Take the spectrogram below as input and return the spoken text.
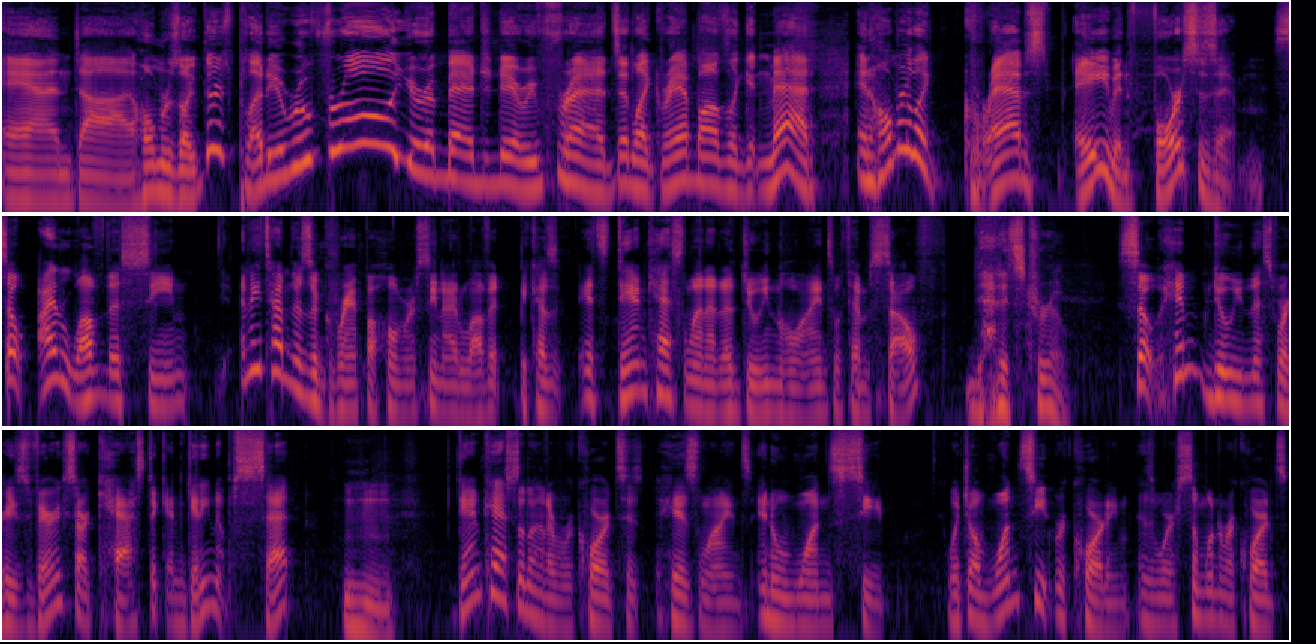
And uh, Homer's like, there's plenty of room for all your imaginary friends. And like Grandpa's like getting mad, and Homer like grabs Abe and forces him. So I love this scene. Anytime there's a Grandpa Homer scene, I love it because it's Dan Castellaneta doing the lines with himself. That is true. So him doing this where he's very sarcastic and getting upset. Dan Castellaneta records his, his lines in one seat, which a one seat recording is where someone records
